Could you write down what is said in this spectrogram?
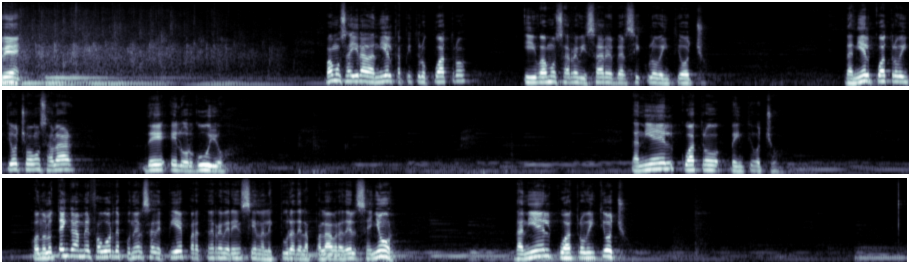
Bien. Vamos a ir a Daniel capítulo 4 y vamos a revisar el versículo 28. Daniel 4, 28 vamos a hablar de el orgullo. Daniel 4, 28. Cuando lo tenga, el favor de ponerse de pie para tener reverencia en la lectura de la palabra del Señor. Daniel 4:28.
